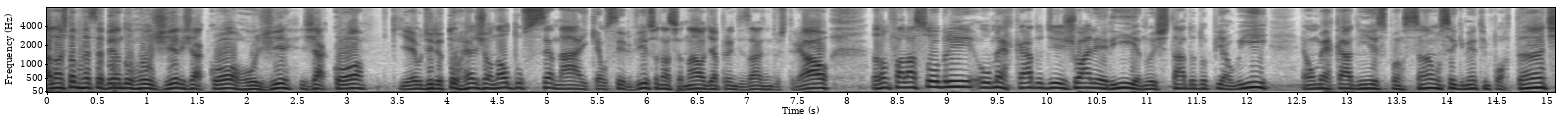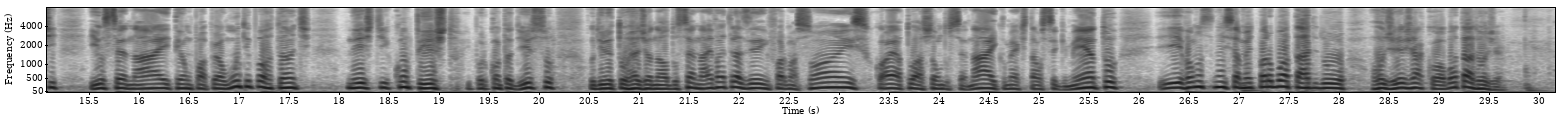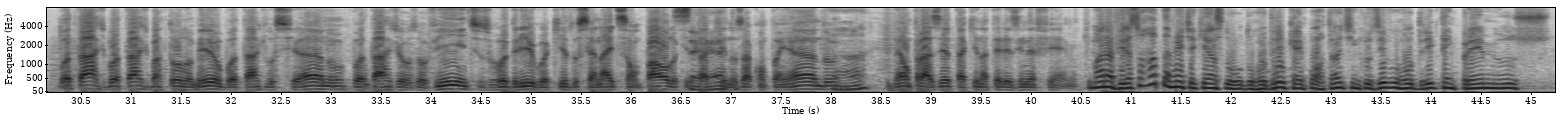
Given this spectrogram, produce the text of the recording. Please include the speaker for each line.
Speaker 1: Ah, nós estamos recebendo o Roger Jacó, Roger Jacó, que é o diretor regional do SENAI, que é o Serviço Nacional de Aprendizagem Industrial. Nós vamos falar sobre o mercado de joalheria no estado do Piauí. É um mercado em expansão, um segmento importante, e o SENAI tem um papel muito importante neste contexto. E por conta disso, o diretor regional do Senai vai trazer informações, qual é a atuação do Senai, como é que está o segmento. E vamos inicialmente para o boa tarde do Roger Jacó. Boa tarde, Roger.
Speaker 2: Boa tarde, boa tarde Bartolomeu, boa tarde Luciano, boa tarde aos ouvintes, o Rodrigo aqui do Senai de São Paulo que está aqui nos acompanhando. Ah. É um prazer estar aqui na Teresina FM.
Speaker 1: Que maravilha. Só rapidamente aqui antes do, do Rodrigo, que é importante, inclusive o Rodrigo tem prêmios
